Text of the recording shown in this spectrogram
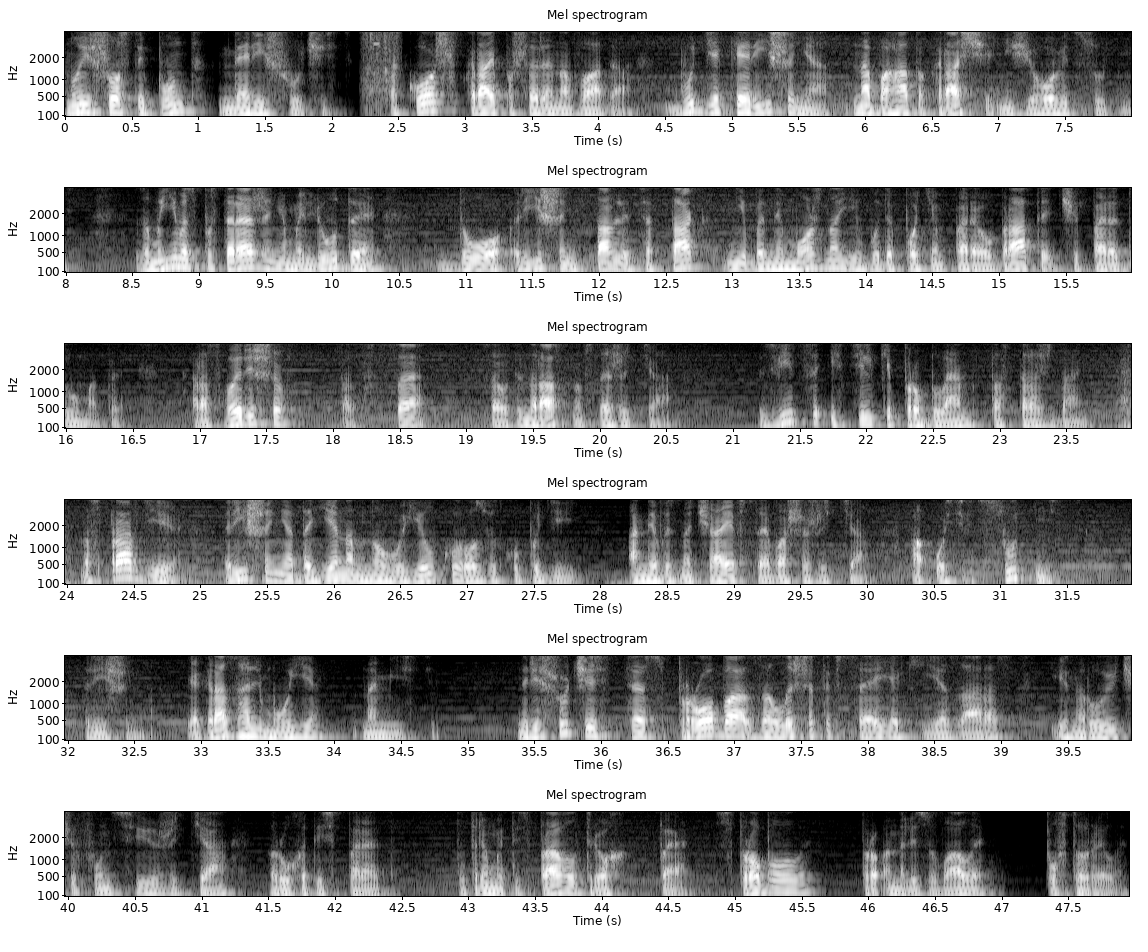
Ну і шостий пункт нерішучість. Також вкрай поширена вада. Будь-яке рішення набагато краще, ніж його відсутність. За моїми спостереженнями, люди до рішень ставляться так, ніби не можна їх буде потім переобрати чи передумати. Раз вирішив, так все, це один раз на все життя. Звідси і стільки проблем та страждань. Насправді, Рішення дає нам нову гілку розвитку подій, а не визначає все ваше життя. А ось відсутність рішення якраз гальмує на місці. Нерішучість це спроба залишити все, як є зараз, ігноруючи функцію життя рухатись вперед. Дотримуйтесь правил трьох П. Спробували, проаналізували, повторили.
